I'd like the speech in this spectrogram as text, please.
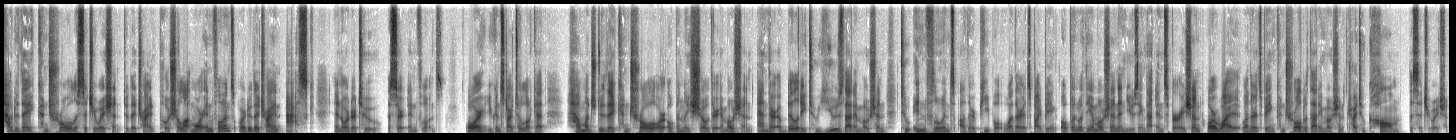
how do they control the situation? Do they try and push a lot more influence or do they try and ask in order to assert influence? Or you can start to look at how much do they control or openly show their emotion and their ability to use that emotion to influence other people, whether it's by being open with the emotion and using that inspiration, or why, whether it's being controlled with that emotion, try to calm the situation.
